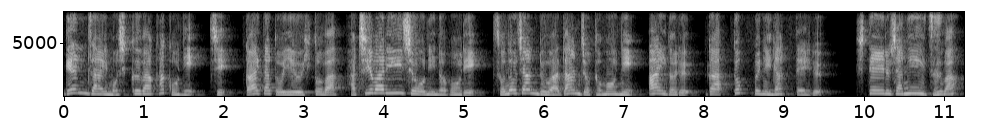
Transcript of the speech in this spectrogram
現在もしくは過去に死がいたという人は8割以上に上り、そのジャンルは男女ともにアイドルがトップになっている。しているジャニーズは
